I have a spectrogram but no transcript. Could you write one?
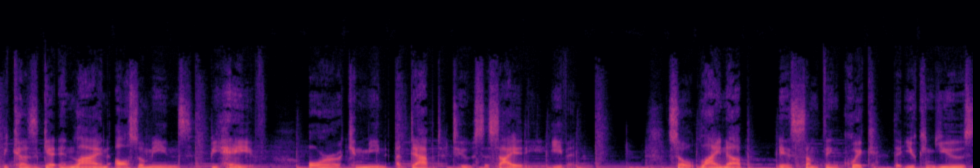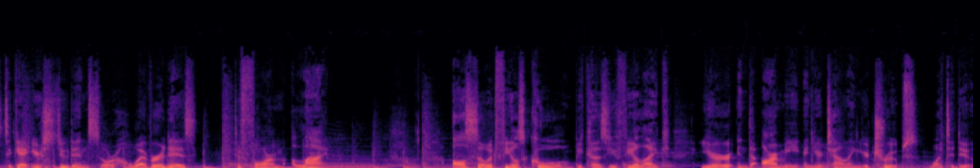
because get in line also means behave or can mean adapt to society, even. So, line up is something quick that you can use to get your students or whoever it is to form a line. Also, it feels cool because you feel like you're in the army and you're telling your troops what to do.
